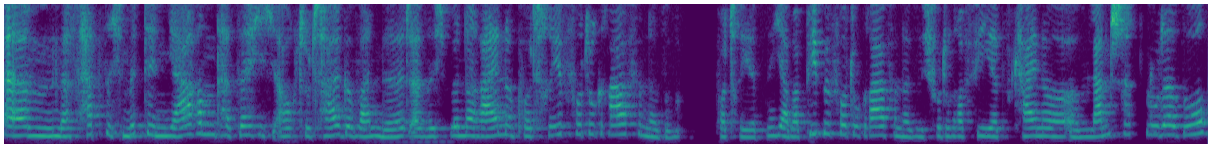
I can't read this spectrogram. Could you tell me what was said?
Ähm, das hat sich mit den Jahren tatsächlich auch total gewandelt. Also ich bin eine reine Porträtfotografin, also Porträt jetzt nicht, aber People-Fotografin, also ich fotografiere jetzt keine ähm, Landschaften oder so.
